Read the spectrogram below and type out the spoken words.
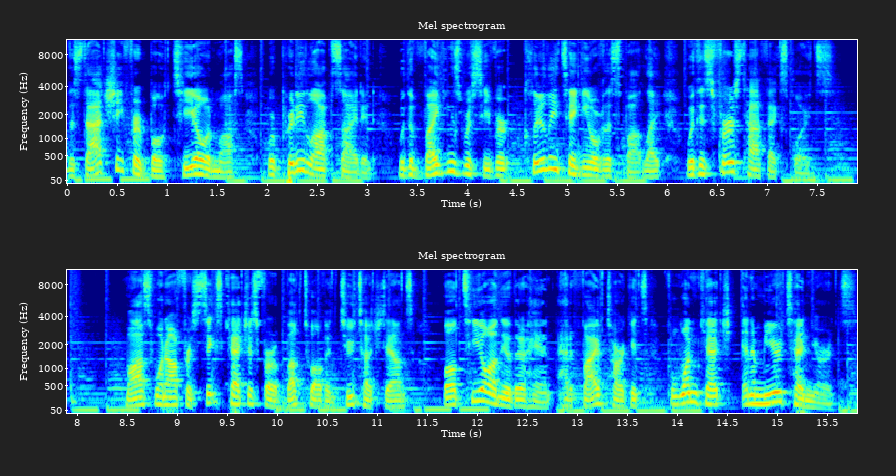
the stat sheet for both T.O. and Moss were pretty lopsided, with the Vikings receiver clearly taking over the spotlight with his first half exploits. Moss went off for 6 catches for a buck 12 and 2 touchdowns, while T.O. on the other hand had 5 targets for 1 catch and a mere 10 yards.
